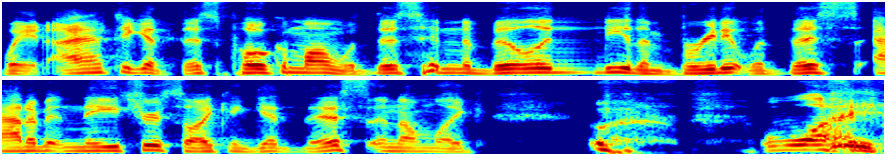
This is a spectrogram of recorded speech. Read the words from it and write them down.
wait, I have to get this Pokemon with this hidden ability, then breed it with this adamant nature so I can get this. And I'm like, why?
